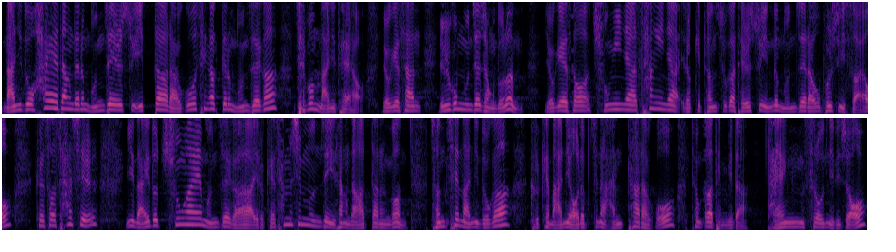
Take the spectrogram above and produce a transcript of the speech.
난이도 하에 해당되는 문제일 수 있다라고 생각되는 문제가 제법 많이 돼요. 여기에서 한 7문제 정도는 여기에서 중이냐 상이냐 이렇게 변수가 될 수 있는 문제라고 볼 수 있어요. 그래서 사실 이 난이도 중하의 문제가 이렇게 30문제 이상 나왔다는 건 전체 난이도가 그렇게 많이 어렵지는 않다라고 평가가 됩니다. 다행스러운 일이죠.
